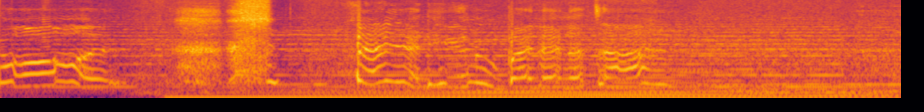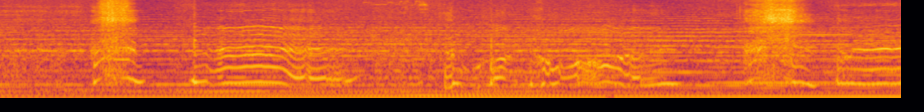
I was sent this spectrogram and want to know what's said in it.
โทษ แม่อย่าทิ้งหนูไปเลยนะจ๊ะแม่หนูขอโทษแม่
